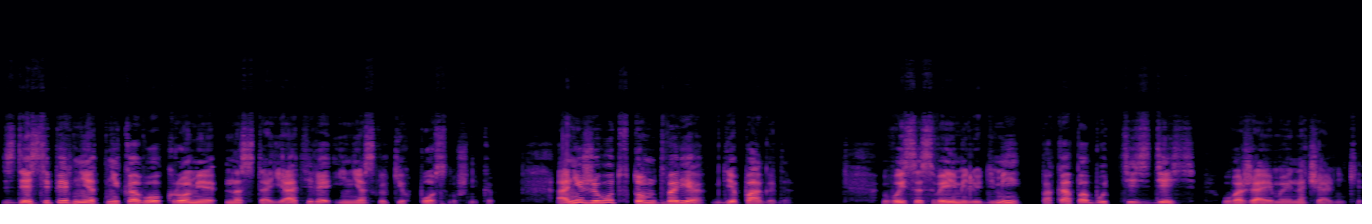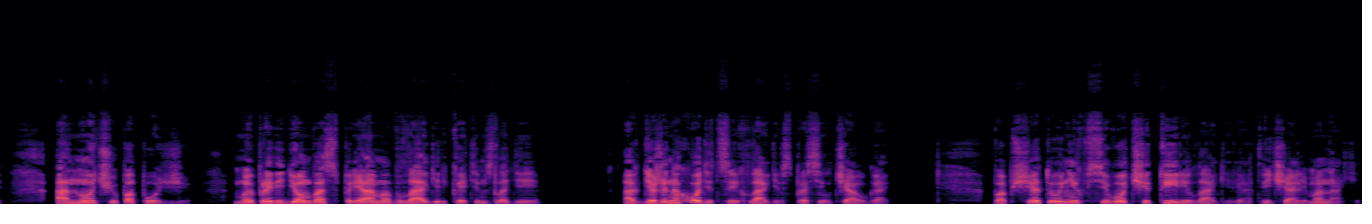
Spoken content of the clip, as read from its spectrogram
Здесь теперь нет никого, кроме настоятеля и нескольких послушников. Они живут в том дворе, где пагода. Вы со своими людьми пока побудьте здесь, уважаемые начальники, а ночью попозже мы проведем вас прямо в лагерь к этим злодеям. — А где же находится их лагерь? — спросил Чаугай. — Вообще-то у них всего четыре лагеря, — отвечали монахи.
